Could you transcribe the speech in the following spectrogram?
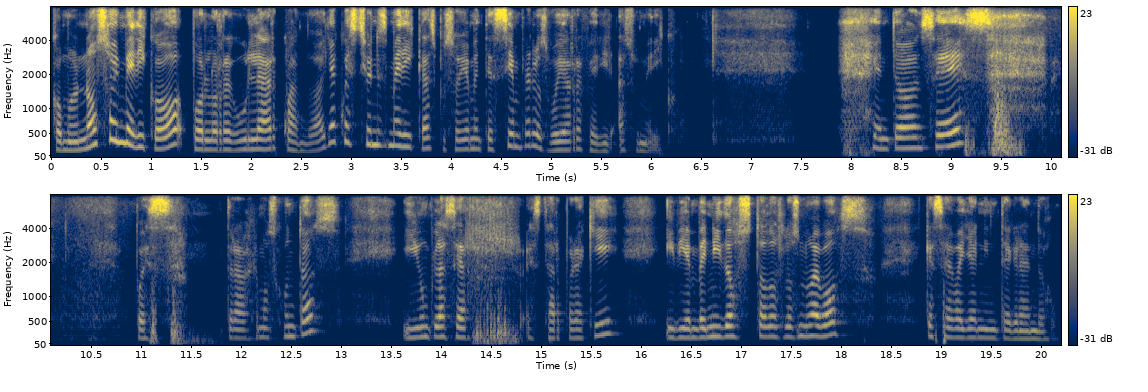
como no soy médico, por lo regular, cuando haya cuestiones médicas, pues obviamente siempre los voy a referir a su médico. Entonces, pues trabajemos juntos y un placer estar por aquí y bienvenidos todos los nuevos que se vayan integrando.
